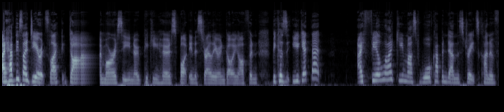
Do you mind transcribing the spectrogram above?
I have this idea it's like Di Morrissey, you know, picking her spot in Australia and going off. And because you get that, I feel like you must walk up and down the streets kind of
